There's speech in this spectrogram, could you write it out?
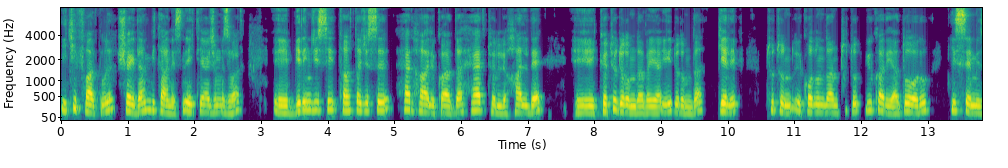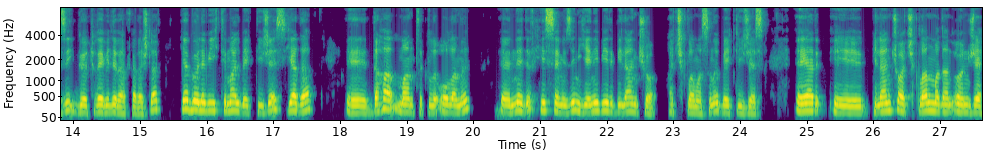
iki farklı şeyden bir tanesine ihtiyacımız var. E, birincisi tahtacısı her halükarda, her türlü halde e, kötü durumda veya iyi durumda gelip tutun kolundan tutup yukarıya doğru hissemizi götürebilir arkadaşlar. Ya böyle bir ihtimal bekleyeceğiz ya da e, daha mantıklı olanı e, nedir? Hissemizin yeni bir bilanço açıklamasını bekleyeceğiz. Eğer e, bilanço açıklanmadan önce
